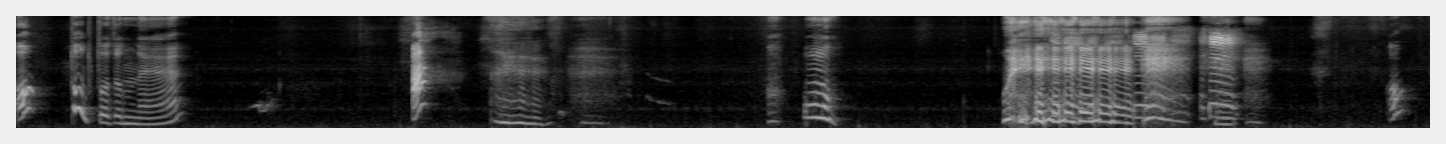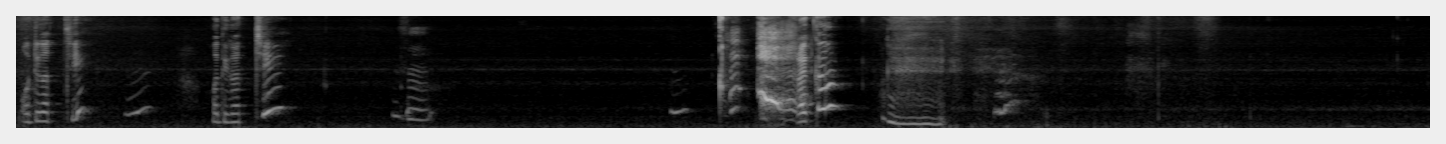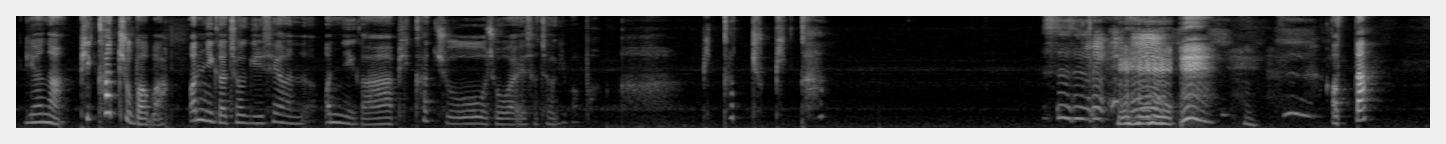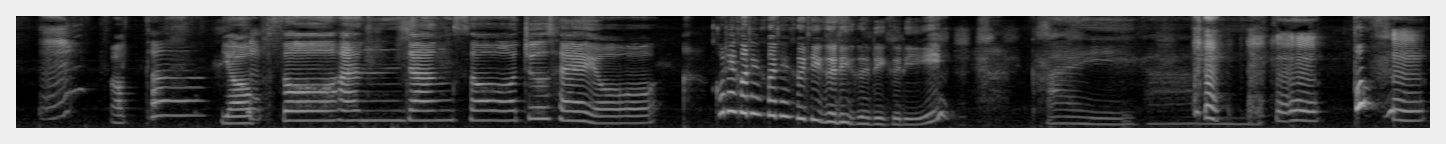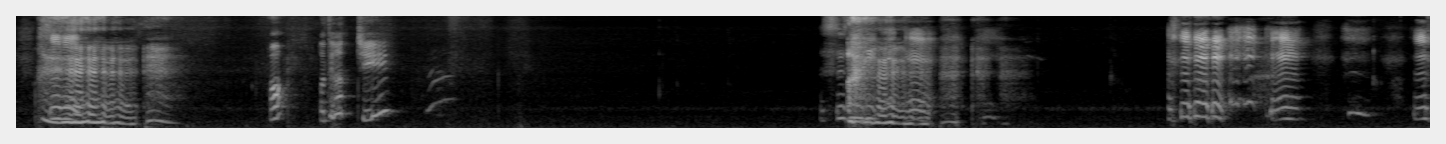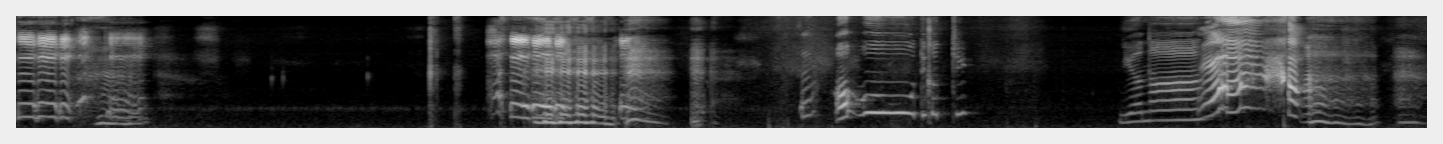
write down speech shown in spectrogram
어? 또 없어졌네. 아! 어, 어머. 어? 어디 갔지? 어디 갔지? 알까? 미연아, 피카츄 봐봐. 언니가 저기 세연 언니가 피카츄 좋아해서 저기 봐봐. 피카츄 피카? 어따? 어따? 엽서 한 장 써주세요. 그리 그리 그리 그리 그리 그리 그리 가이가 어? 갔지? 어? 오, 어디 갔지? 미연아. 아.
